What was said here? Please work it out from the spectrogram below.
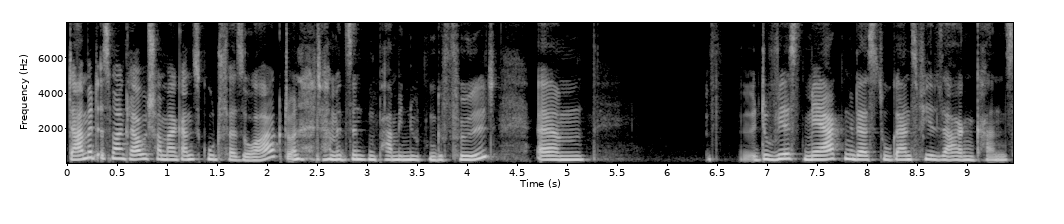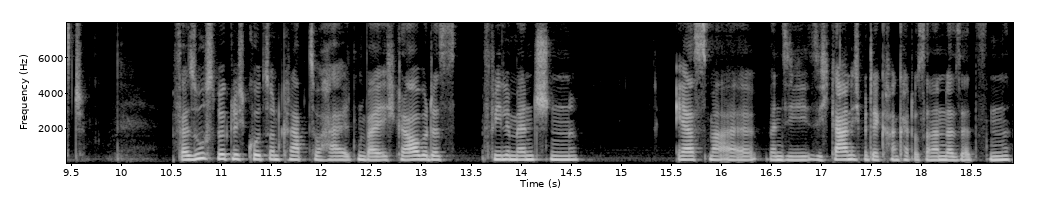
damit ist man, glaube ich, schon mal ganz gut versorgt und damit sind ein paar Minuten gefüllt. Ähm, du wirst merken, dass du ganz viel sagen kannst. Versuch's wirklich kurz und knapp zu halten, weil ich glaube, dass viele Menschen erstmal, wenn sie sich gar nicht mit der Krankheit auseinandersetzen,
